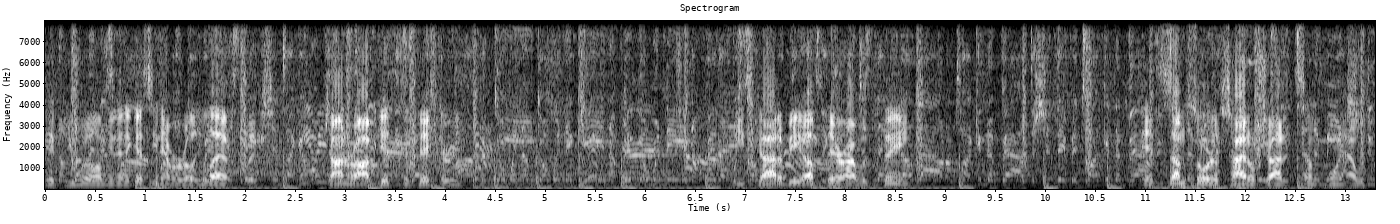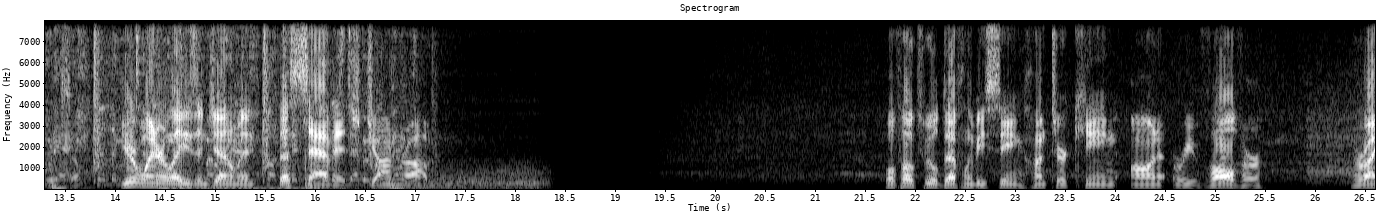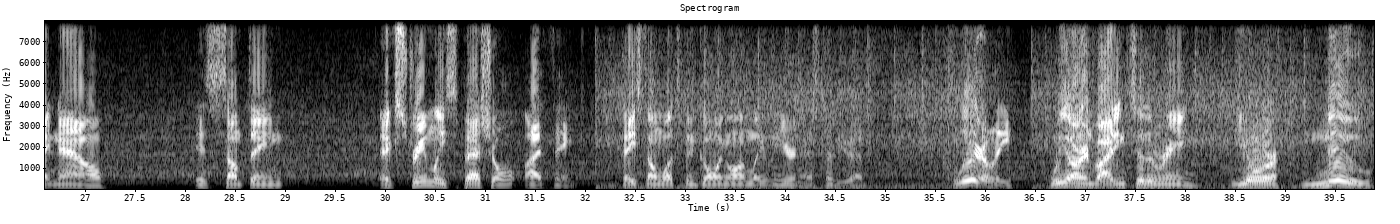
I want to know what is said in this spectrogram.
if you will. I mean, I guess he never really left, but John Robb gets the victory. He's got to be up there, I would think. It's some sort of title shot at some point, I would think so. Your winner, ladies and gentlemen, the Savage, John Robb. Well, folks, we'll definitely be seeing Hunter King on Revolver. Right now is something extremely special, I think, based on what's been going on lately here in SWF. Clearly, we are inviting to the ring your new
